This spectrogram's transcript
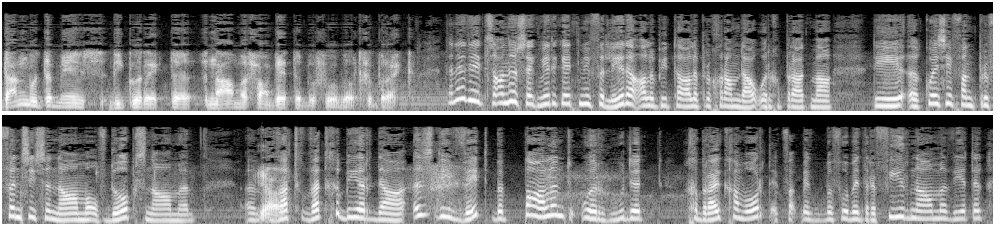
dan moet 'n mens die korrekte name van wette byvoorbeeld gebruik. Dan net iets anders, ek weet ek het in die verlede al op die tale program daaroor gepraat, maar die uh, kwessie van provinsie se name of dorpsname uh, ja. wat wat gebeur daar? Is die wet bepalend oor hoe dit gebruik gaan word? Ek, ek byvoorbeeld riviername weet ek,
